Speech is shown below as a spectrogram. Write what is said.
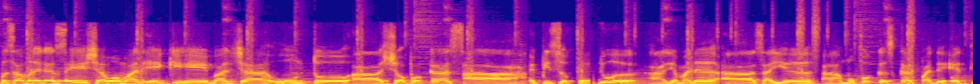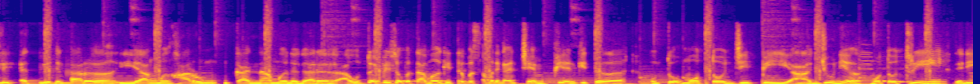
Bersama dengan saya Syah Muhammad aka Bansyah untuk uh, Shock Podcast uh, episod kedua uh, yang mana uh, saya uh, memfokuskan pada atlet-atlet negara yang mengharumkan nama negara. Uh, untuk episod pertama kita bersama dengan champion kita untuk MotoGP uh, Junior Moto3. Jadi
